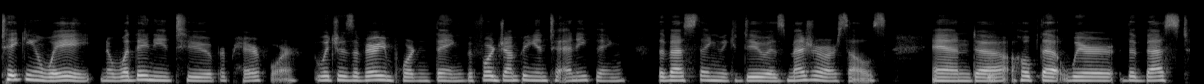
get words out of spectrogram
taking away you know what they need to prepare for which is a very important thing before jumping into anything the best thing we could do is measure ourselves and uh, hope that we're the best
